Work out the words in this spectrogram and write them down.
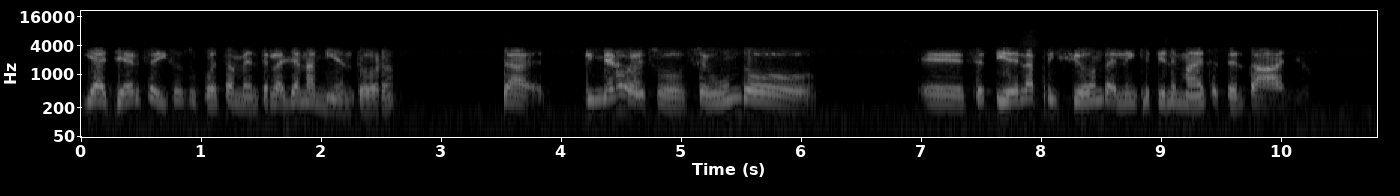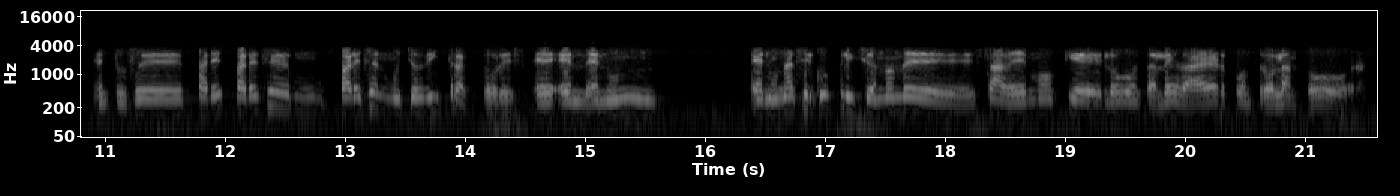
y ayer se hizo supuestamente el allanamiento, ¿verdad? O sea, primero eso, segundo, eh, se pide la prisión de alguien que tiene más de 70 años. Entonces, parece parecen muchos distractores eh, en, en, un en una circunscripción donde sabemos que los González Daer controlan todo. ¿verdad?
